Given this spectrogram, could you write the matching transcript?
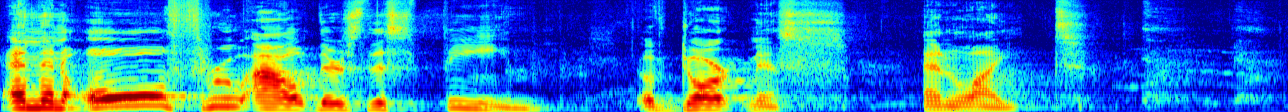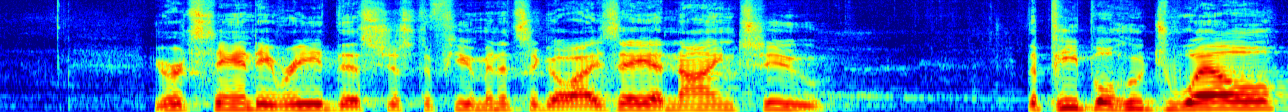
and then all throughout, there's this theme of darkness and light. You heard Sandy read this just a few minutes ago Isaiah 9 2. The people who dwell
